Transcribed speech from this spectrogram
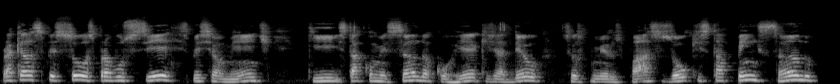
para aquelas pessoas, para você especialmente, que está começando a correr, que já deu seus primeiros passos ou que está pensando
